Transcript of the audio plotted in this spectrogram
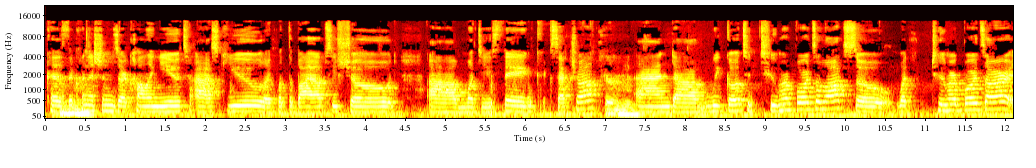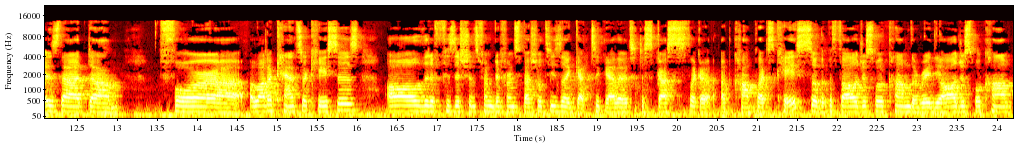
because the clinicians are calling you to ask you like what the biopsy showed, um, what do you think, etc. Sure. And um, we go to tumor boards a lot. So what tumor boards are is that. For uh, a lot of cancer cases, all the physicians from different specialties like get together to discuss like a, a complex case. So the pathologist will come, the radiologist will come,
